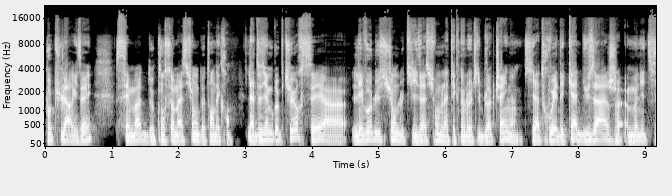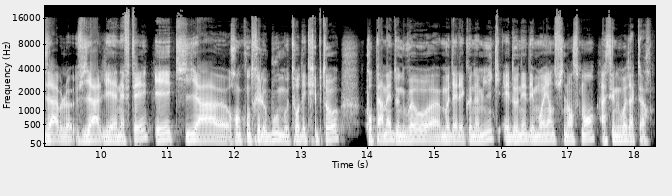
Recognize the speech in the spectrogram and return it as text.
popularisé ces modes de consommation de temps d'écran. La deuxième rupture, c'est euh, l'évolution de l'utilisation de la technologie blockchain qui a trouvé des cas d'usage monétisables via les NFT et qui a euh, rencontré le boom autour des cryptos pour permettre de nouveaux euh, modèles économiques et donner des moyens de financement à ces nouveaux acteurs.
